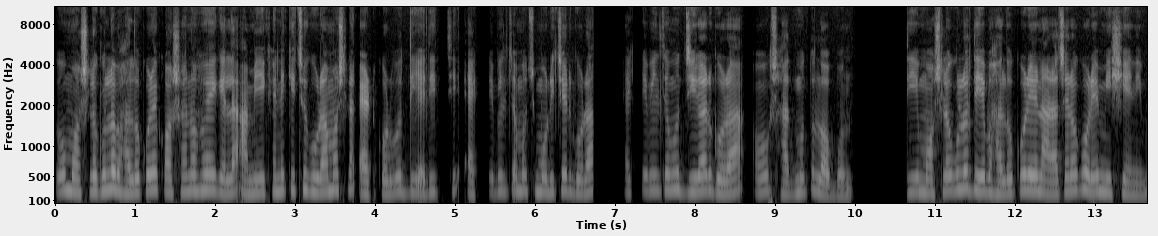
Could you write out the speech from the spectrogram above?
তো মশলাগুলো ভালো করে কষানো হয়ে গেলে আমি এখানে কিছু গুঁড়া মশলা অ্যাড করব। দিয়ে দিচ্ছি এক টেবিল চামচ মরিচের গুঁড়া। এক টেবিল চামচ জিরার গুঁড়া ও স্বাদমতো লবণ। দিয়ে মশলাগুলো দিয়ে ভালো করে নাড়াচাড়া করে মিশিয়ে নিব।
